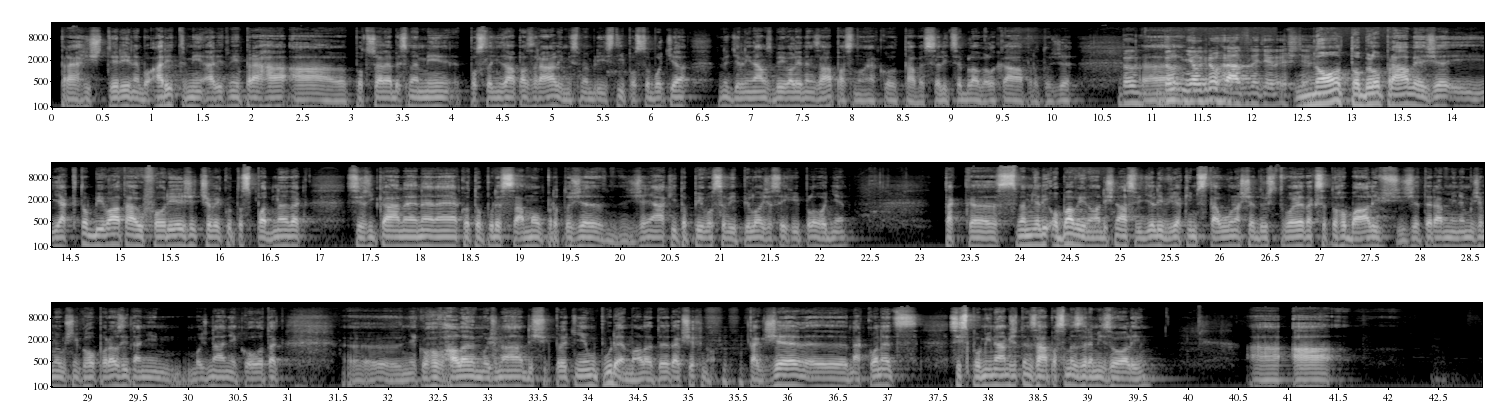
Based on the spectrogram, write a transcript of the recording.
Prahy 4 nebo Arytmy, Arytmy Praha a potřebovali, aby jsme my poslední zápas hráli. My jsme byli jistý po sobotě a v neděli nám zbýval jeden zápas. No, jako ta veselice byla velká, protože byl, byl, měl kdo hrát v neděli ještě? No, to bylo právě, že jak to bývá ta euforie, že člověku to spadne, tak si říká, ne, ne, ne, jako to půjde samo, protože že nějaký to pivo se vypilo a že se jich vypilo hodně. Tak eh, jsme měli obavy, no a když nás viděli, v jakém stavu naše družstvo je, tak se toho báli, že teda my nemůžeme už nikoho porazit, ani možná někoho, tak e, někoho v hale, možná, když proti němu půjdeme, ale to je tak všechno. Takže e, nakonec si vzpomínám, že ten zápas jsme zremizovali, a, a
